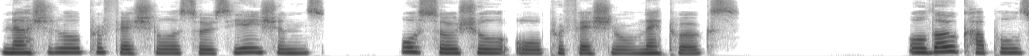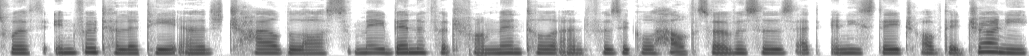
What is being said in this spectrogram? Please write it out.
national professional associations, or social or professional networks. Although couples with infertility and child loss may benefit from mental and physical health services at any stage of their journey,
